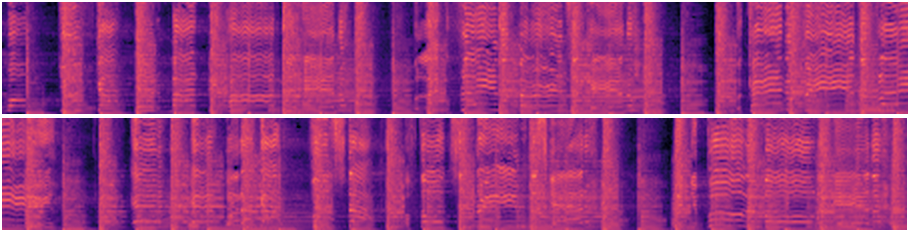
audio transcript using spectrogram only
I want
